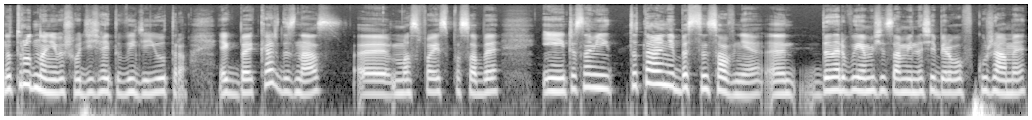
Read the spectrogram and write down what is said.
No trudno, nie wyszło dzisiaj, to wyjdzie jutro. Jakby każdy z nas y, ma swoje sposoby i czasami totalnie bezsensownie y, denerwujemy się sami na siebie albo wkurzamy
